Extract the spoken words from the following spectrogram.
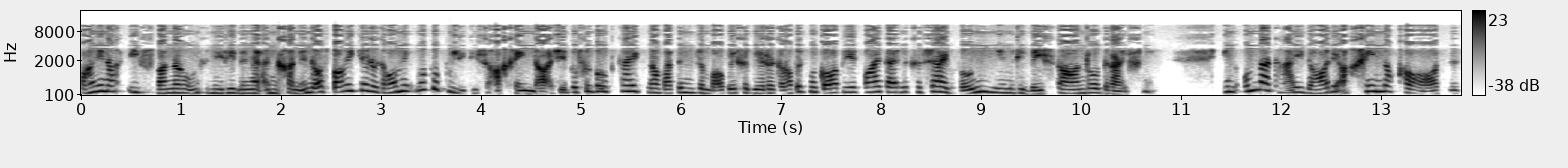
baie naïef wanneer ons in hierdie dinge ingaan en daar's baie keer daarmee ook 'n politieke agenda. As jy byvoorbeeld kyk na wat in Zimbabwe gebeur het, Robert Mugabe het baie duidelik gesê hy wil nie met die Weste handel dryf nie. En omdat hy daardie agenda gehad het,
